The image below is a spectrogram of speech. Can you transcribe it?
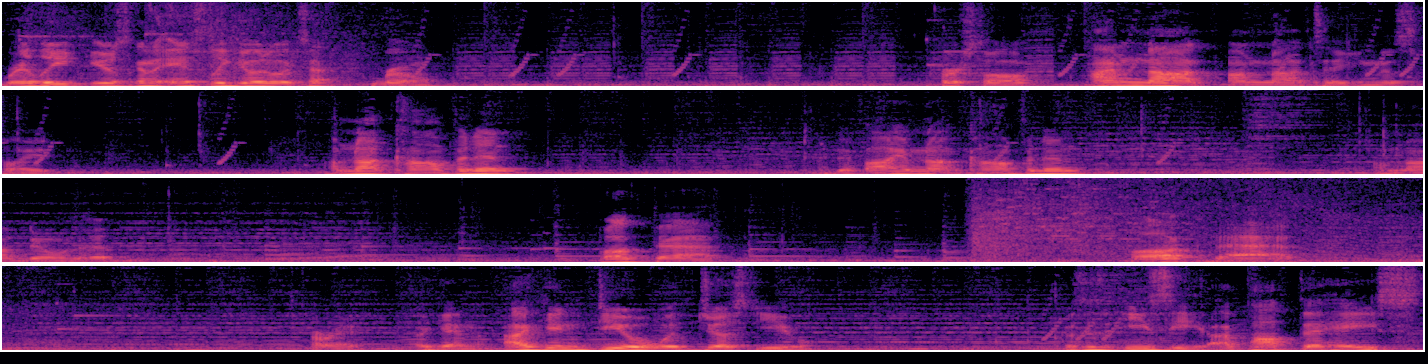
Really? You're just gonna instantly go to attack? Bro. First off, I'm not, I'm not taking this fight. I'm not confident. If I am not confident, I'm not doing it. Fuck that. Fuck that. Alright, again, I can deal with just you. This is easy. I pop the haste.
